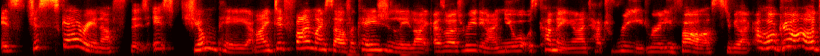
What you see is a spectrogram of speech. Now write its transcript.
it's just scary enough that it's jumpy. And I did find myself occasionally, like as I was reading, I knew what was coming, and I'd have to read really fast to be like, oh god.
